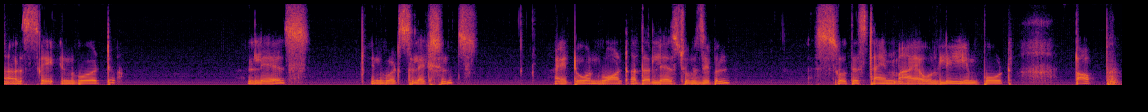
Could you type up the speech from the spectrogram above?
I'll say invert layers invert selections. I don't want other layers to visible. So this time I only import top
